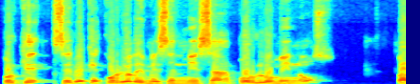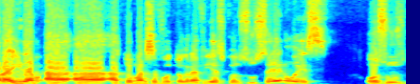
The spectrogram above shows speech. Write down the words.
porque se ve que corrió de mesa en mesa, por lo menos, para ir a, a tomarse fotografías con sus héroes o, sus,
